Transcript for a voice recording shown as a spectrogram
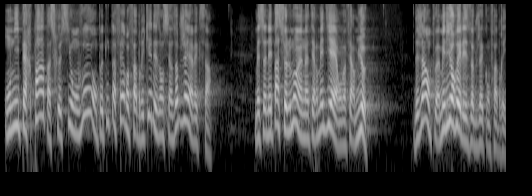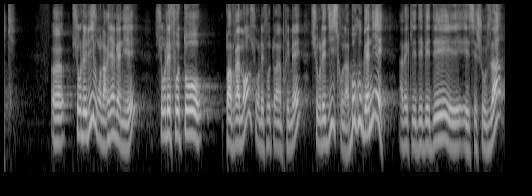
on n'y perd pas parce que si on veut, on peut tout à fait refabriquer des anciens objets avec ça. Mais ce n'est pas seulement un intermédiaire, on va faire mieux. Déjà, on peut améliorer les objets qu'on fabrique. Euh, sur les livres, on n'a rien gagné. Sur les photos, pas vraiment, sur les photos imprimées. Sur les disques, on a beaucoup gagné avec les DVD et ces choses-là.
